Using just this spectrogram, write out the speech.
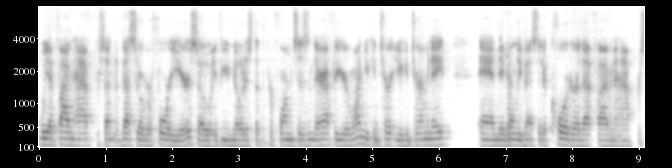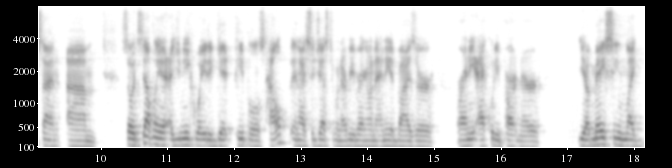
we had five and a half percent invested over four years. So if you notice that the performance isn't there after year one, you can ter- you can terminate, and they've yeah. only invested a quarter of that five and a half percent. Um, so it's definitely a, a unique way to get people's help. And I suggest that whenever you bring on any advisor or any equity partner, you know, it may seem like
